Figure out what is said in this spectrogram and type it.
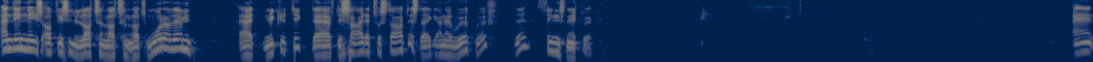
And then there's obviously lots and lots and lots more of them. At MikroTik, they have decided for starters they're going to work with the Things Network. And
